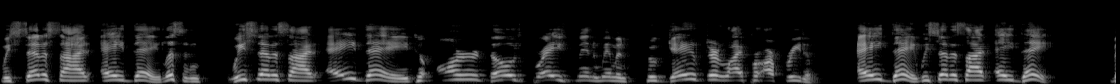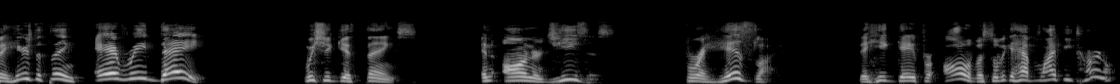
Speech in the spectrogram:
We set aside a day. Listen, we set aside a day to honor those brave men and women who gave their life for our freedom. A day. We set aside a day. But here's the thing every day we should give thanks and honor Jesus for his life that he gave for all of us so we could have life eternal.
